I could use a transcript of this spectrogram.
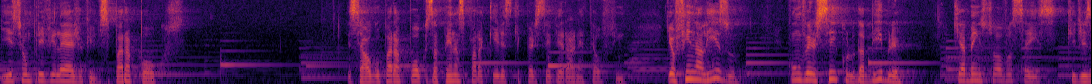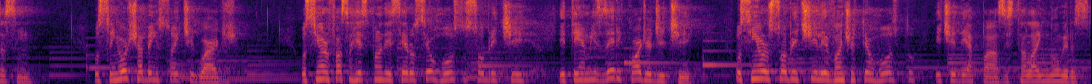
E isso é um privilégio, queridos, para poucos. Isso é algo para poucos, apenas para aqueles que perseverarem até o fim. E eu finalizo com um versículo da Bíblia que abençoa vocês, que diz assim: O Senhor te abençoe e te guarde. O Senhor faça resplandecer o seu rosto sobre ti e tenha misericórdia de ti. O Senhor sobre ti levante o teu rosto e te dê a paz. Está lá em Números,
